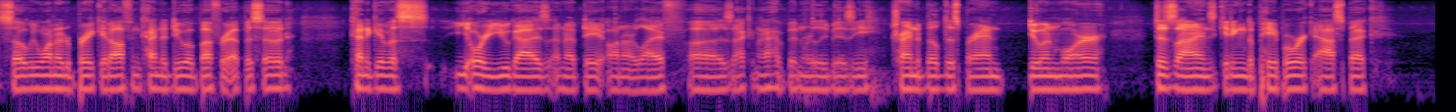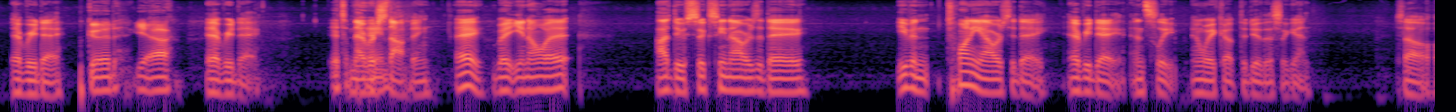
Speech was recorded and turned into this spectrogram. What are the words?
So we wanted to break it off and kind of do a buffer episode, kind of give us or you guys an update on our life. Uh, Zach and I have been really busy trying to build this brand, doing more designs, getting the paperwork aspect Every day, good. Yeah, every day, it's a never pain. stopping. Hey, but you know what? I do 16 hours a day, even 20 hours a day every day and sleep and wake up to do this again. So,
